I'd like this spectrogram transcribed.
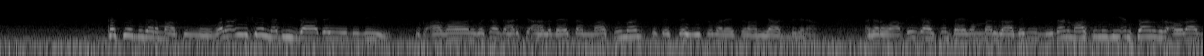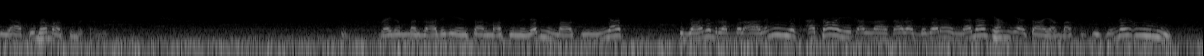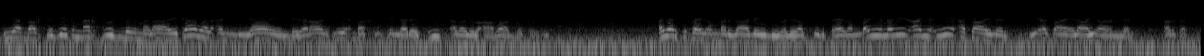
کسی دیگر معصوم نہیں۔ ولا ان کے نبی زادی بھی چونکہ آغان گوشن کہ ہرچی اہل بیتا معصومن چونکہ اس سے یوسف علیہ السلام یاد بگنا اگر واقعی کا اس نے پیغمبر زادگی بودن معصومی بھی انسان گر اولاد یعقوب ہم معصومتا پیغمبر زادگی انسان معصوم نبی، معصومیت کہ جانب رب العالمین یک عطا ایک اللہ تعالی دگرے ندن ہم یہ عطا یا بخششی کی نہیں عمومی۔ یہ بخشش ایک مخصوص بالملائکہ والانبیاء دیگران، یہ بخشش نرسید ابد العباد بکنی. اگرچہ پیغمبر زادے بھی ولی وقت کہ پیغمبر یہ مبید آیا یہ عطا نرسی، یہ عطا الہی آن نرسی، ہر کس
